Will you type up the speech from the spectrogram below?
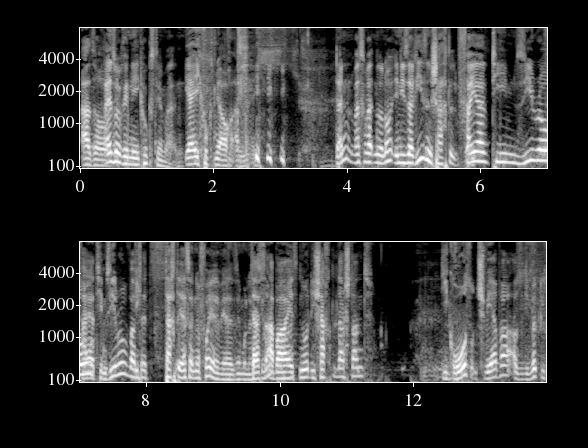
Also, Also René, guck's dir mal an. ja, ich guck's mir auch an. Ich, Dann, was hatten wir noch? In dieser Riesenschachtel, Fire Team Zero. Fire Team Zero, was ich jetzt, dachte erst an eine Feuerwehrsimulation. das aber jetzt nur die Schachtel da stand, die groß und schwer war, also die wirklich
